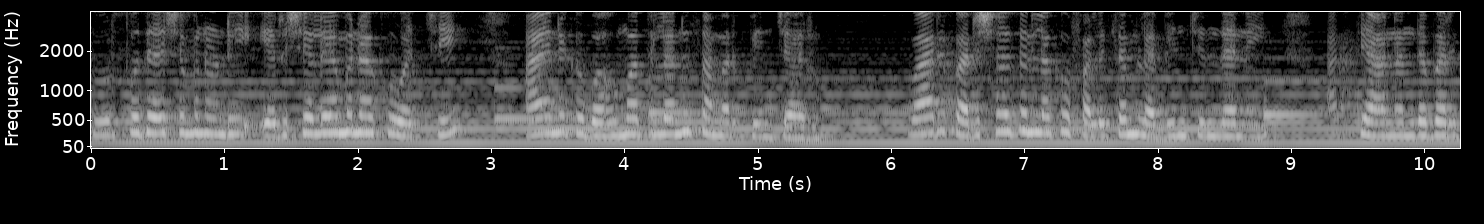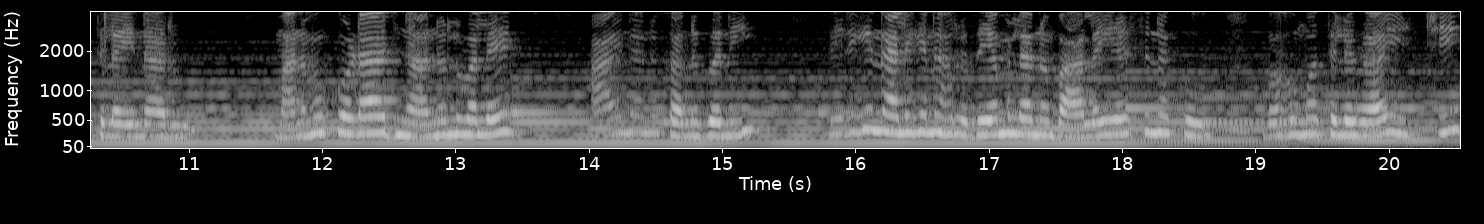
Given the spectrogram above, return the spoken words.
తూర్పు దేశము నుండి ఎరుషలేమునకు వచ్చి ఆయనకు బహుమతులను సమర్పించారు. వారి పరిశోధనలకు ఫలితం లభించిందని అత్యానందభరితులైనారు. మనము కూడా జ్ఞానుల వలె ఆయనను కనుగొని విరిగి నలిగిన హృదయములను బాలయేసునకు బహుమతులుగా ఇచ్చి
